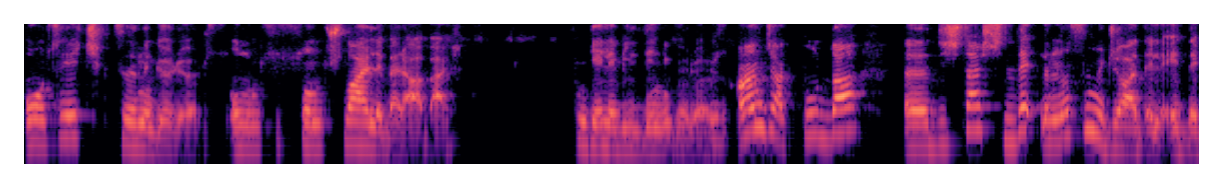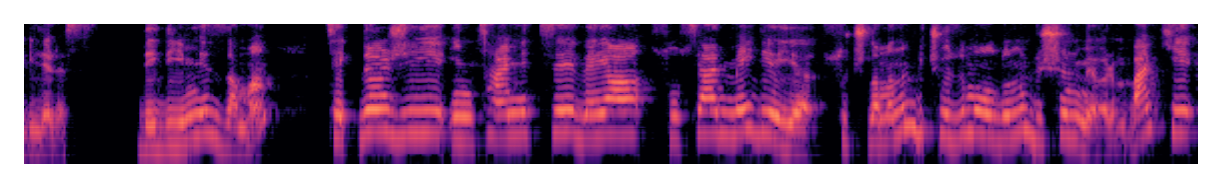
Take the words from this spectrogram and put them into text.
ortaya çıktığını görüyoruz. Olumsuz sonuçlarla beraber gelebildiğini görüyoruz. Ancak burada e, dijital şiddetle nasıl mücadele edebiliriz dediğimiz zaman teknolojiyi, interneti veya sosyal medyayı suçlamanın bir çözüm olduğunu düşünmüyorum. Ben ki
